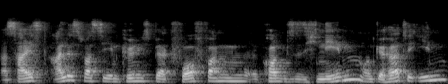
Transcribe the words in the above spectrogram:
Das heißt, alles, was sie in Königsberg vorfanden, konnten sie sich nehmen und gehörte ihnen.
